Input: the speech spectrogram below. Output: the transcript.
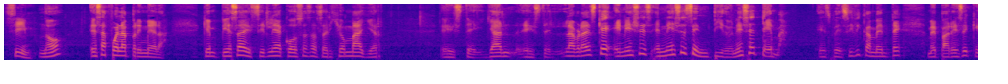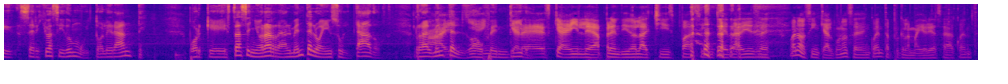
Sí. ¿no? Esa fue la primera. Que empieza a decirle a cosas a Sergio Mayer. Este, ya, este, la verdad es que en ese, en ese sentido, en ese tema específicamente, me parece que Sergio ha sido muy tolerante. Porque esta señora realmente lo ha insultado. Realmente Ay, lo ha ¿quién ofendido. ¿Crees que ahí le ha prendido la chispa sin que nadie se... Bueno, sin que algunos se den cuenta, porque la mayoría se da cuenta.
